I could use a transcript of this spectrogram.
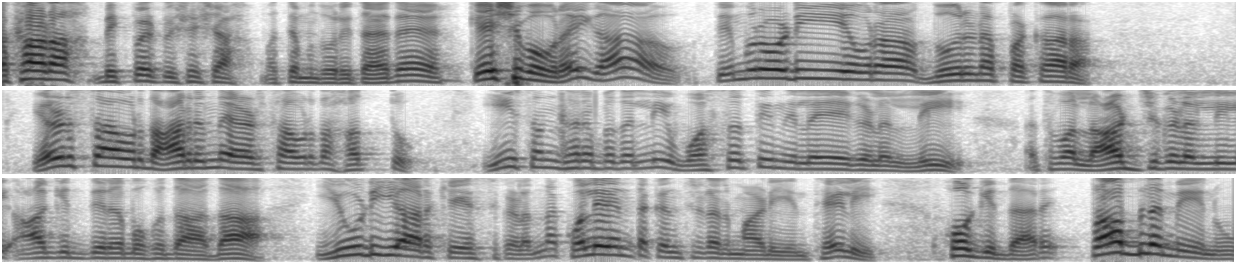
ಅಖಾಡ ಬಿಗ್ ವಿಶೇಷ ಮತ್ತೆ ಮುಂದುವರಿತಾ ಇದೆ. ಕೇಶವ್ ಅವರ, ಈಗ ತಿಮರೋಡಿ ಅವರ ದೂರಿನ ಪ್ರಕಾರ ಎರಡು ಸಾವಿರದ ಆರರಿಂದ ಎರಡು ಸಾವಿರದ ಹತ್ತು ಈ ಸಂದರ್ಭದಲ್ಲಿ ವಸತಿ ನಿಲಯಗಳಲ್ಲಿ ಅಥವಾ ಲಾಡ್ಜ್ಗಳಲ್ಲಿ ಆಗಿದ್ದಿರಬಹುದಾದ ಯು ಡಿ ಆರ್ ಕೇಸ್ಗಳನ್ನು ಕೊಲೆ ಅಂತ ಕನ್ಸಿಡರ್ ಮಾಡಿ ಅಂತ ಹೇಳಿ ಹೋಗಿದ್ದಾರೆ. ಪ್ರಾಬ್ಲಮ್ ಏನು?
